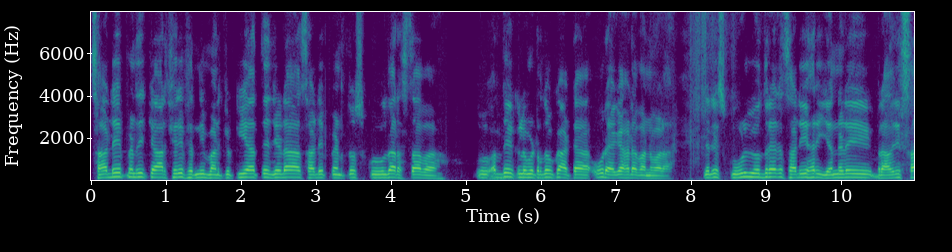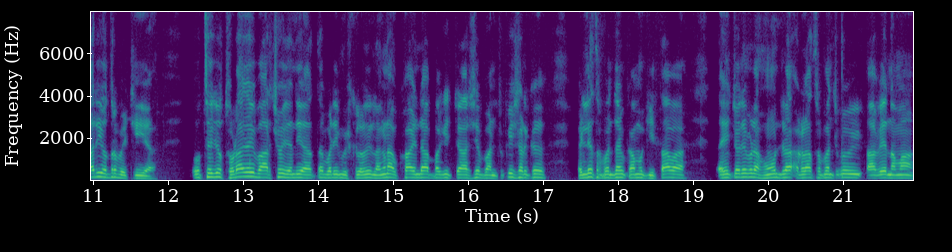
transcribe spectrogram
ਸਾਡੇ ਪਿੰਡ ਦੀ ਚਾਰ ਸ਼ੇਰੇ ਫਿਰਨੀ ਬਣ ਚੁੱਕੀ ਆ ਤੇ ਜਿਹੜਾ ਸਾਡੇ ਪਿੰਡ ਤੋਂ ਸਕੂਲ ਦਾ ਰਸਤਾ ਵਾ ਉਹ ਅੱਧੇ ਕਿਲੋਮੀਟਰ ਤੋਂ ਘੱਟ ਆ, ਉਹ ਰਹਿ ਗਿਆ ਸਾਡਾ ਬਣਨ ਵਾਲਾ। ਜਿਹੜੇ ਸਕੂਲ ਵੀ ਉਧਰ ਹੈ ਤੇ ਸਾਡੀ ਹਰੀਜਨ ਨੇੜੇ ਬਰਾਦਰੀ ਸਾਰੀ ਉਧਰ ਬੈਠੀ ਆ। ਉੱਥੇ ਜੋ ਥੋੜਾ ਜਿਹਾ ਬਾਰਿਸ਼ ਹੋ ਜਾਂਦੀ ਆ ਤਾਂ ਬੜੀ ਮੁਸ਼ਕਲ ਹੁੰਦੀ ਲੰਘਣਾ ਔਖਾ ਹੋ ਜਾਂਦਾ। ਬਾਕੀ ਚਾਰ ਛੇ ਬਣ ਚੁੱਕੀ ਸੜਕ, ਪਹਿਲੇ ਸਰਪੰਚਾਂ ਨੇ ਕੰਮ ਕੀਤਾ ਵਾ। ਅਸੀਂ ਚਾਹੁੰਦੇ ਬੜਾ ਹੁਣ ਜਿਹੜਾ ਅਗਲਾ ਸਰਪੰਚ ਕੋਈ ਆਵੇ ਨਵਾਂ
